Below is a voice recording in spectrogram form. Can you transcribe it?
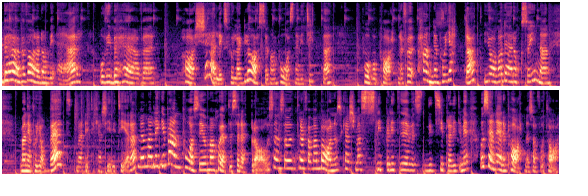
behöver vara de vi är och vi behöver ha kärleksfulla glasögon på oss när vi tittar på vår partner. För handen på hjärtat, jag var där också innan. Man är på jobbet, man är lite kanske irriterad, men man lägger band på sig och man sköter sig rätt bra. Och sen så träffar man barnen så kanske man slipper lite, lite sippra lite mer. Och sen är det partner som får ta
